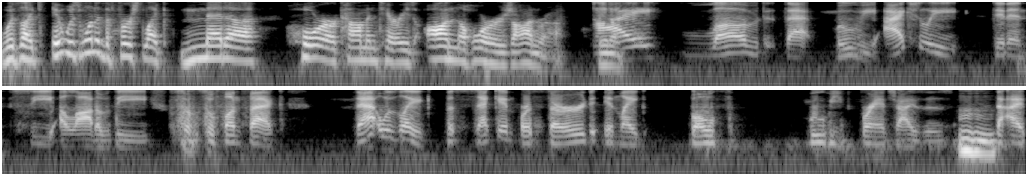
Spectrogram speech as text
was like it was one of the first like meta horror commentaries on the horror genre you know. I loved that movie. I actually didn't see a lot of the so so fun fact. That was like the second or third in like both movie franchises mm-hmm. that I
